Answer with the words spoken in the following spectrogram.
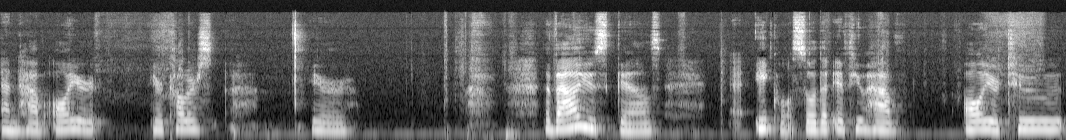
and have all your your colors your the value scales equal so that if you have all your two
